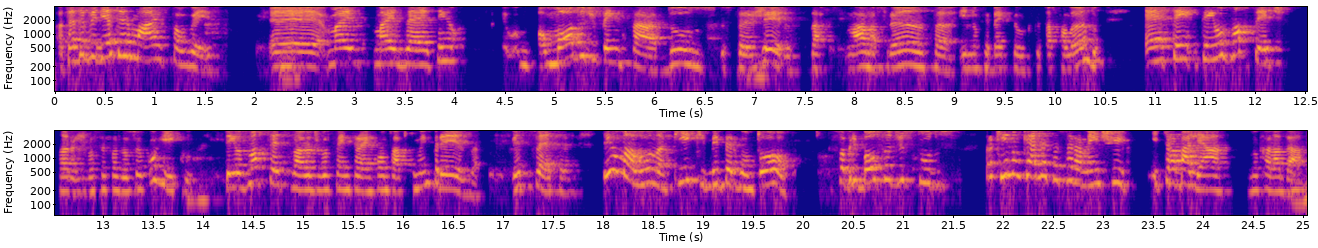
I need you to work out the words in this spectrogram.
Até deveria ter mais, talvez. É, mas mas é, tem o modo de pensar dos estrangeiros, da, lá na França e no Quebec, pelo que você está falando, é, tem, tem os macetes na hora de você fazer o seu currículo. Tem os macetes na hora de você entrar em contato com uma empresa, etc. Tem uma aluna aqui que me perguntou sobre bolsa de estudos. Para quem não quer necessariamente ir trabalhar no Canadá.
